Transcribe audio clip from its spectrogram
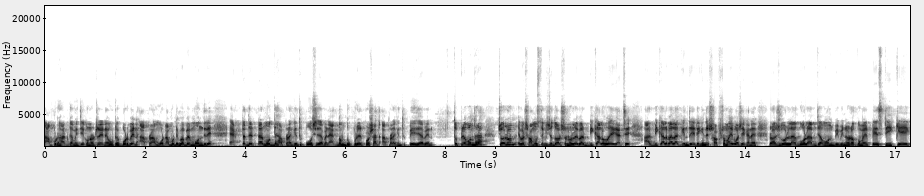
রামপুরহাটগামী যে কোনো ট্রেনে উঠে পড়বেন, আপনারা মোটামুটিভাবে মন্দিরে একটা দেড়টার মধ্যে আপনারা কিন্তু পৌঁছে যাবেন, একদম দুপুরের প্রসাদ আপনারা কিন্তু পেয়ে যাবেন। তো প্রিয় বন্ধুরা, চলুন, এবার সমস্ত কিছু দর্শন হলো, এবার বিকাল হয়ে গেছে। আর বিকালবেলা কিন্তু, এটি কিন্তু সবসময় বসে এখানে রসগোল্লা, গোলাপ জামুন, বিভিন্ন রকমের পেস্ট্রি কেক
